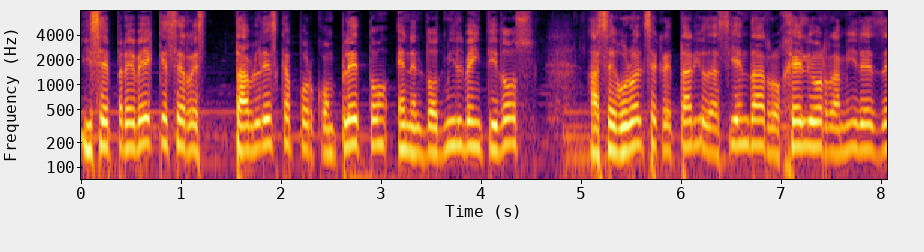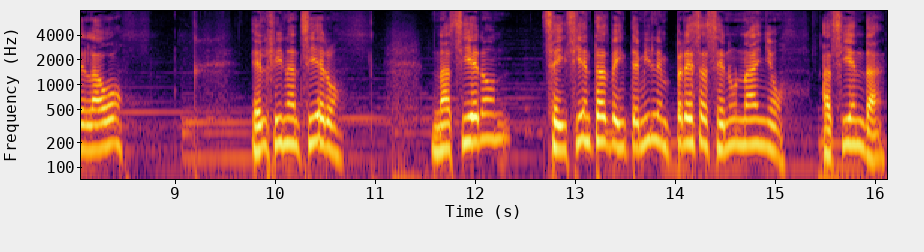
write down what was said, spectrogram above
y se prevé que se restablezca por completo en el 2022, aseguró el secretario de Hacienda Rogelio Ramírez de la O. El financiero. Nacieron 620 mil empresas en un año. Hacienda.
